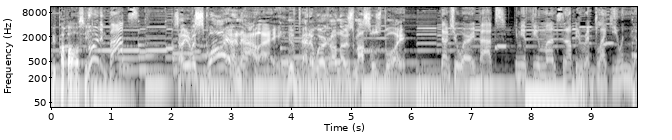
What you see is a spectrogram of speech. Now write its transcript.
wie Papa aussieht. Morning, Pops! So you're a squire now, eh? You better work on those muscles, boy. Don't you worry, Pops. Give me a few months and I'll be ripped like you in no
